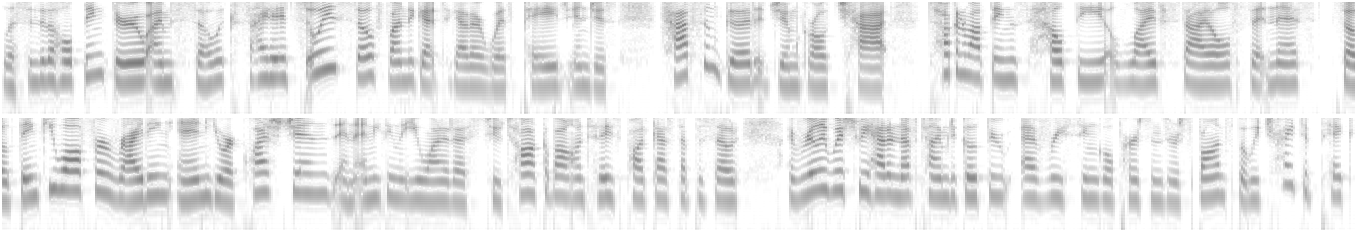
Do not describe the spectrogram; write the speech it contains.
listen to the whole thing through. I'm so excited. It's always so fun to get together with Paige and just have some good gym girl chat, talking about things healthy, lifestyle, fitness. So thank you all for writing in your questions and anything that you wanted us to talk about on today's podcast episode. I really wish we had enough time to go through every single person's response, but we tried to pick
